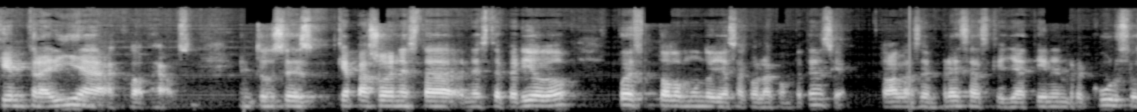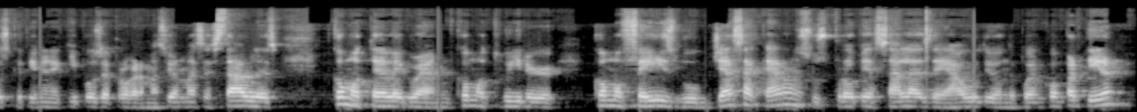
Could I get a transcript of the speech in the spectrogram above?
que entraría a Clubhouse. Entonces, ¿qué pasó en, esta, en este periodo? Pues todo el mundo ya sacó la competencia. Todas las empresas que ya tienen recursos, que tienen equipos de programación más estables, como Telegram, como Twitter, como Facebook, ya sacaron sus propias salas de audio donde pueden compartir.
